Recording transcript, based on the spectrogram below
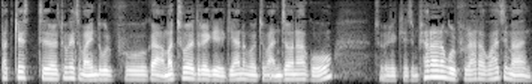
팟캐스트를 통해서 마인드 골프가 아마추어들에게 얘기하는 건 좀 안전하고 좀 이렇게 좀 편안한 골프를 하라고 하지만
